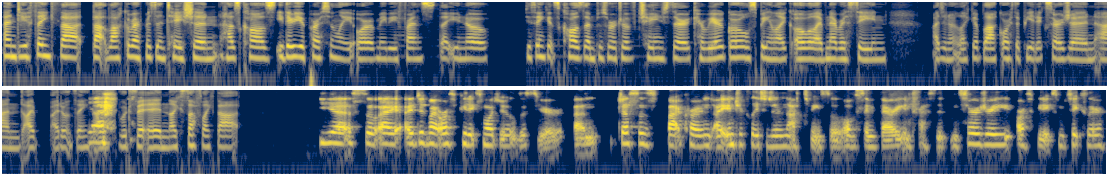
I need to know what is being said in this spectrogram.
And do you think that that lack of representation has caused either you personally or maybe friends that you know? Do you think it's caused them to sort of change their career goals, being like, oh, well, I've never seen, I don't know, like a black orthopedic surgeon and I, I don't think yeah. I would fit in, like stuff like that? Yeah, so I, I did my orthopedics module this year and just as background, I intercalated in anatomy, so obviously I'm very interested in surgery, orthopedics in particular.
